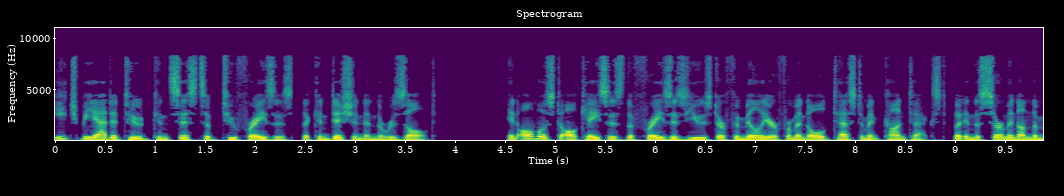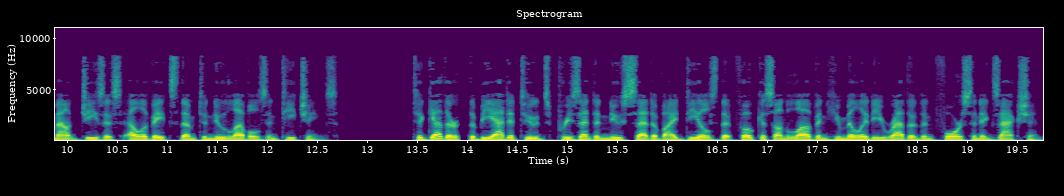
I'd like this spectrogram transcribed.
Each beatitude consists of two phrases, the condition and the result. In almost all cases the phrases used are familiar from an Old Testament context, but in the Sermon on the Mount Jesus elevates them to new levels and teachings. Together, the Beatitudes present a new set of ideals that focus on love and humility rather than force and exaction.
